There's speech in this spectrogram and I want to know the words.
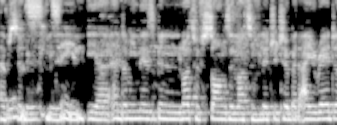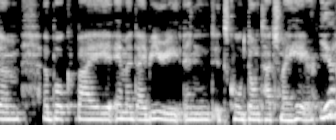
Absolutely. It's insane. Yeah, and I mean, there's been lots of songs and lots of literature, but I read um, a book by Emma Dabiri, and it's called "Don't Touch My Hair." Yeah.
